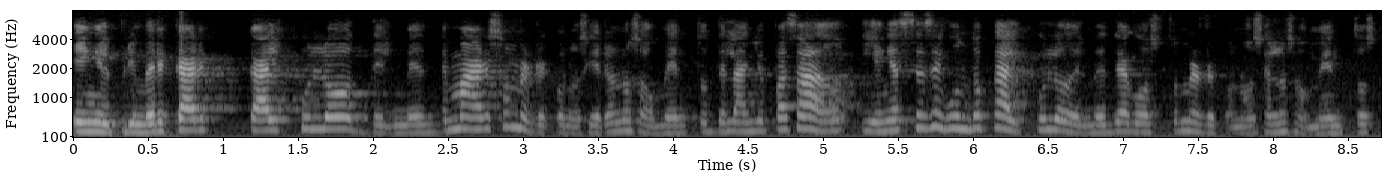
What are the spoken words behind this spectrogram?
En el primer cálculo del mes de marzo me reconocieron los aumentos del año pasado y en este segundo cálculo del mes de agosto me reconocen los aumentos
